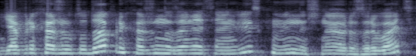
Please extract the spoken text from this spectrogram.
Я прихожу туда, прихожу на занятия английским и начинаю разрывать.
